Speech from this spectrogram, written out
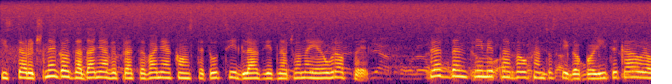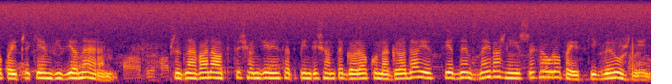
historycznego zadania wypracowania konstytucji dla zjednoczonej Europy. Prezydent Niemiec nazwał francuskiego polityka Europejczykiem wizjonerem. Przyznawana od 1950 roku nagroda jest jednym z najważniejszych europejskich wyróżnień.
